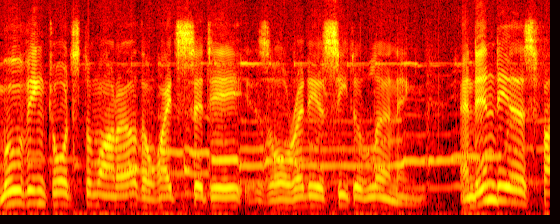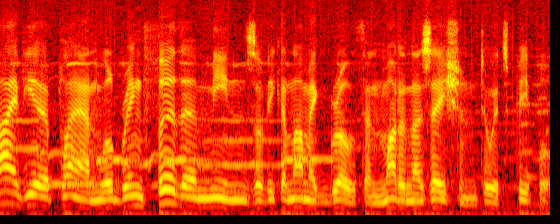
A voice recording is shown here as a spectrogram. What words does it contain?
Moving towards tomorrow, the White City is already a seat of learning. And India's five-year plan will bring further means of economic growth and modernization to its people.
